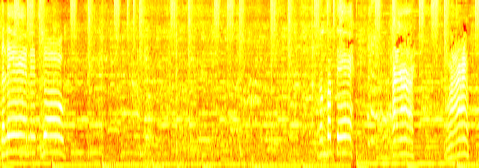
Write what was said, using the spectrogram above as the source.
Dali, let's go. Gambate. Ah. Ah.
